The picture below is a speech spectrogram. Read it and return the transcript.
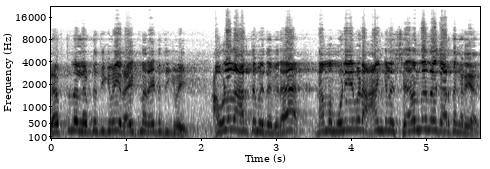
லெஃப்ட்னா லெஃப்ட் தூக்கி வை ரைட்னா ரைட்டு தூக்கி வை. அவ்வளோதான் அர்த்தமே தவிர நம்ம மொழியை விட ஆங்கிலம் சிறந்ததுக்கு அர்த்தம் கிடையாது.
